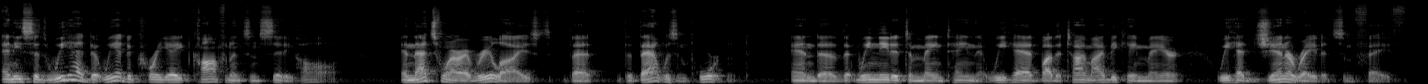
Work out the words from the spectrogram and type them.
And he said we had to we had to create confidence in City Hall, and that's where I realized that that that was important, and uh, that we needed to maintain that. We had by the time I became mayor, we had generated some faith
